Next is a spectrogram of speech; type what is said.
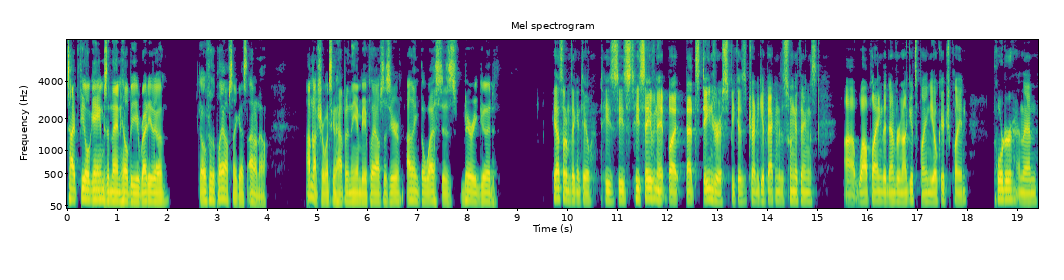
type feel games, and then he'll be ready to go for the playoffs. I guess I don't know. I'm not sure what's going to happen in the NBA playoffs this year. I think the West is very good. yeah, that's what I'm thinking too. He's he's he's saving it, but that's dangerous because trying to get back into the swing of things uh, while playing the Denver Nuggets, playing Jokic, playing Porter, and then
